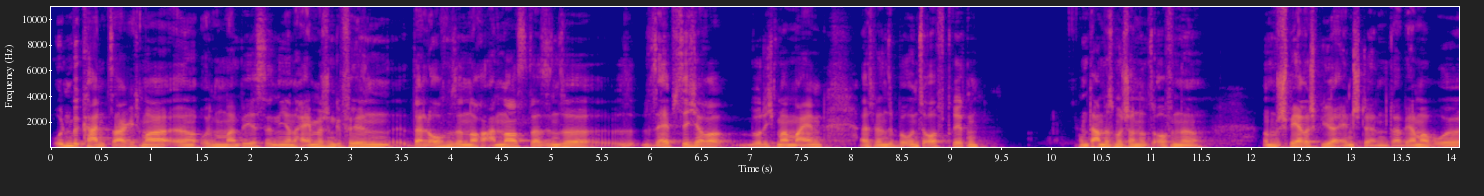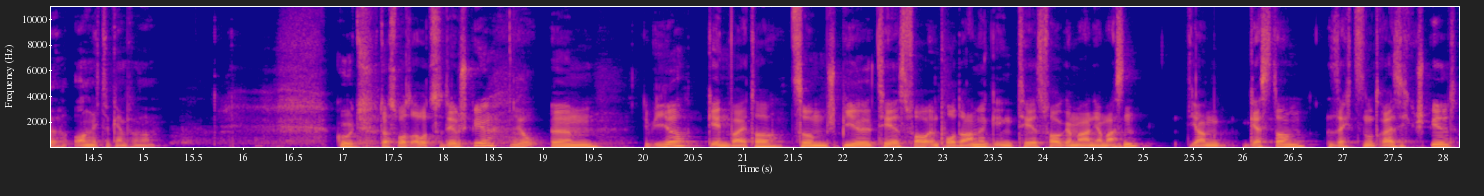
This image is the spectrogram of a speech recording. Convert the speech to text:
unbekannt, sage ich mal. Äh, und man weiß, in ihren heimischen Gefilden, da laufen sie noch anders, da sind sie selbstsicherer, würde ich mal meinen, als wenn sie bei uns auftreten. Und da müssen wir schon uns auf eine ein schweres Spiel einstellen. Da werden wir wohl ordentlich zu kämpfen haben. Gut, das war's aber zu dem Spiel. Jo. Ähm, wir gehen weiter zum Spiel TSV in Pordame gegen TSV Germania Massen. Die haben gestern 16.30 Uhr gespielt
